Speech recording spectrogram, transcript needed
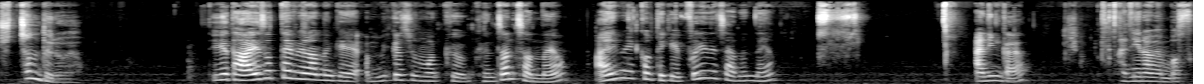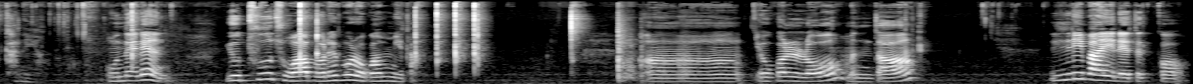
추천드려요. 이게 다이소템이라는 게 안 믿겨질 만큼 괜찮지 않나요? 아이 메이크업 되게 예쁘게 되지 않았나요? 아닌가요? 아니라면 머쓱하네요. 오늘은 이 두 조합을 해보려고 합니다. 어, 요걸로 먼저 릴리바이 레드 거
